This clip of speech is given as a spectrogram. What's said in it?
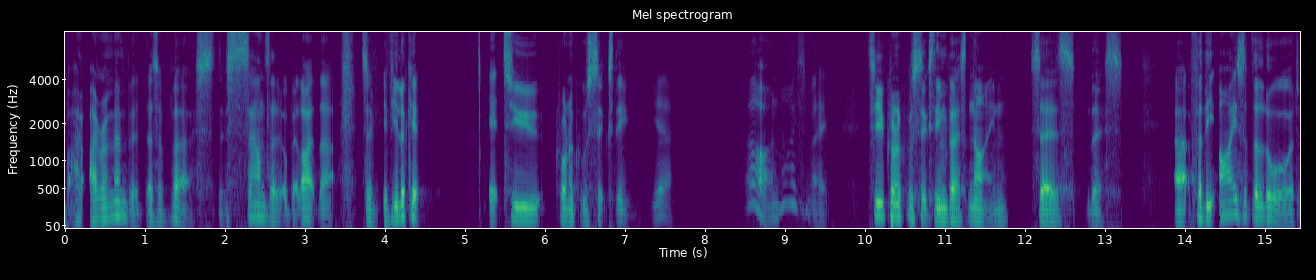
But I, I remembered there's a verse that sounds a little bit like that. So if, if you look at it, 2 Chronicles 16. Yeah. Oh, nice, mate. 2 Chronicles 16, verse 9 says this uh, For the eyes of the Lord,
